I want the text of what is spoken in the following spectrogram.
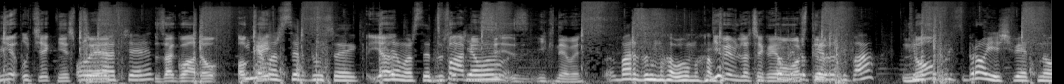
Nie uciekniesz O ja przed cię. zagładą, Ile okej? masz serduszek? Ja- Ile masz Dwa serduszek? mi Ja mam z- zniknęły. bardzo mało mam. Nie wiem dlaczego ja mam aż dopiero tyle. dwa? Ty No. masz jakąś zbroję świetną.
